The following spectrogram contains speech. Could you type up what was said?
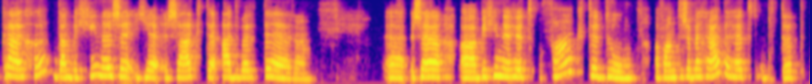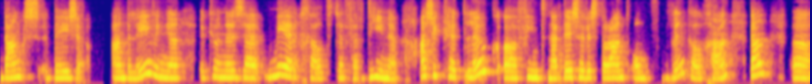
krijgen, dan beginnen ze je zaak te adverteren. Uh, ze beginnen het vaak te doen, want ze begrijpen het dat dankzij deze aan kunnen ze meer geld te verdienen. Als ik het leuk uh, vind naar deze restaurant of winkel gaan, dan uh,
